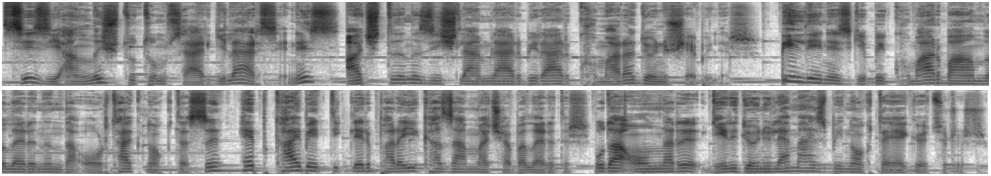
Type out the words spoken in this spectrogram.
siz yanlış tutum sergilerseniz açtığınız işlemler birer kumara dönüşebilir. Bildiğiniz gibi kumar bağımlılarının da ortak noktası hep kaybettikleri parayı kazanma çabalarıdır. Bu da onları geri dönülemez bir noktaya götürür.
